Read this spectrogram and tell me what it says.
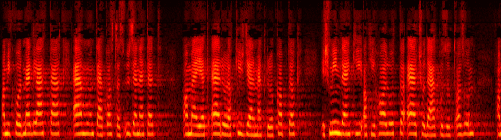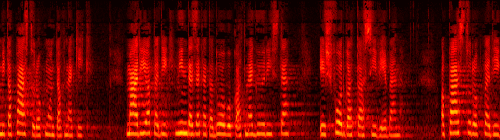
Amikor meglátták, elmondták azt az üzenetet, amelyet erről a kisgyermekről kaptak, és mindenki, aki hallotta, elcsodálkozott azon, amit a pásztorok mondtak nekik. Mária pedig mindezeket a dolgokat megőrizte, és forgatta a szívében. A pásztorok pedig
